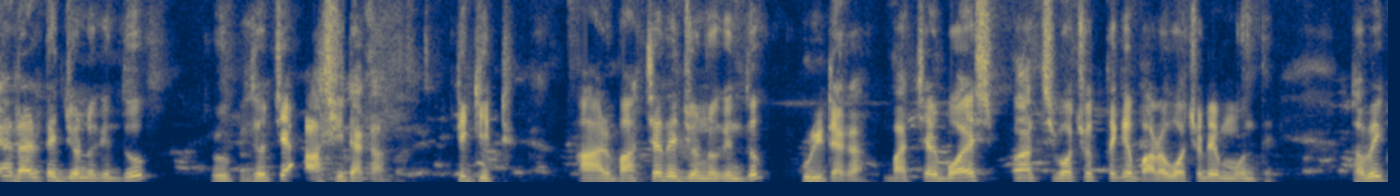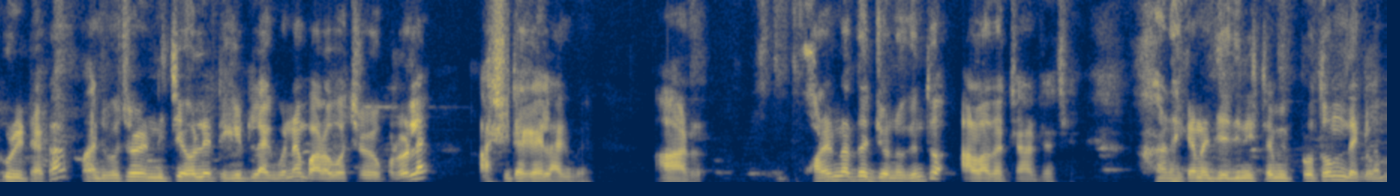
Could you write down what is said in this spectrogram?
অ্যাডাল্টের জন্য কিন্তু রুপিস হচ্ছে আশি টাকা টিকিট আর বাচ্চাদের জন্য কিন্তু কুড়ি টাকা। বাচ্চার বয়স পাঁচ বছর থেকে বারো বছরের মধ্যে। তবেই কুড়ি টাকা। পাঁচ বছরের নিচে হলে টিকিট লাগবে না, বারো বছরের উপর হলে আশি টাকায় লাগবে। আর ফরেনারদের জন্য কিন্তু আলাদা চার্জ আছে। আর এখানে যে জিনিসটা আমি প্রথম দেখলাম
